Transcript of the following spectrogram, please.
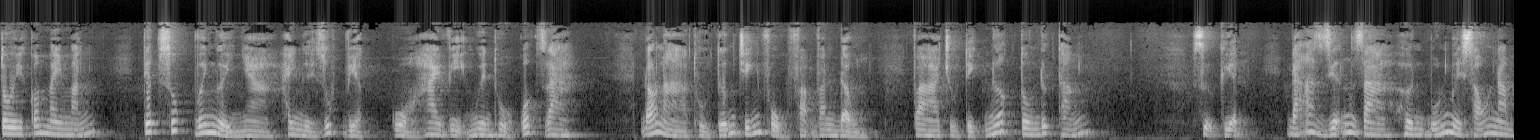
Tôi có may mắn tiếp xúc với người nhà hay người giúp việc của hai vị nguyên thủ quốc gia. Đó là Thủ tướng Chính phủ Phạm Văn Đồng và Chủ tịch nước Tôn Đức Thắng. Sự kiện đã diễn ra hơn 46 năm.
